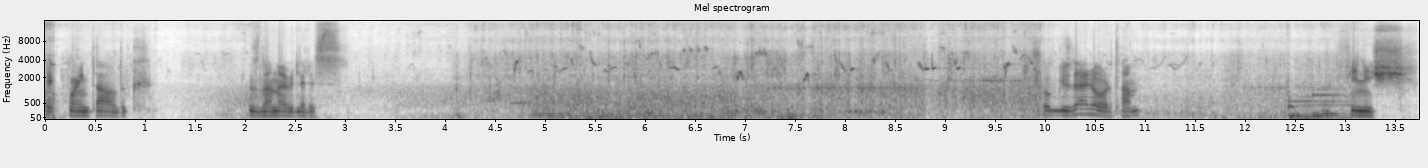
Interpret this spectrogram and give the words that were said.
Checkpoint'i aldık. Hızlanabiliriz. Çok güzel ortam. Finish.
